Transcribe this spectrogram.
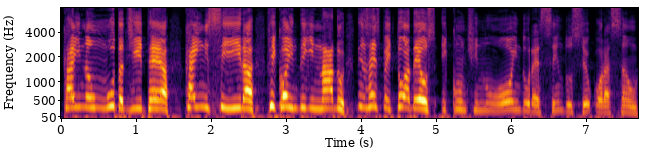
Caim não muda de ideia, Caim se ira, ficou indignado, desrespeitou a Deus e continuou endurecendo o seu coração,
